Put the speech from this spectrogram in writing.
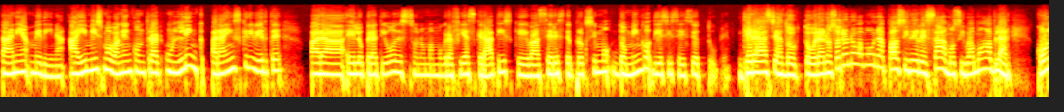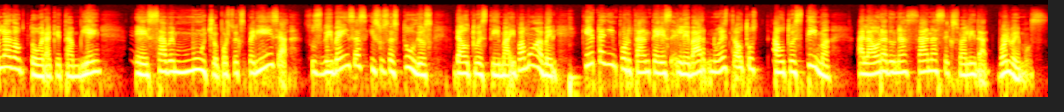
Tania Medina. Ahí mismo van a encontrar un link para inscribirte para el operativo de sonomamografías gratis que va a ser este próximo domingo 16 de octubre. Gracias, doctora. Nosotros nos vamos a una pausa y regresamos y vamos a hablar con la doctora que también eh, sabe mucho por su experiencia, sus vivencias y sus estudios de autoestima. Y vamos a ver qué tan importante es elevar nuestra auto- autoestima a la hora de una sana sexualidad. Volvemos.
